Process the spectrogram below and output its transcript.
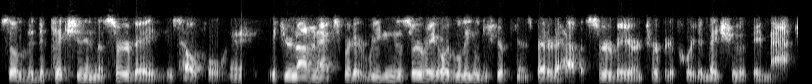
So the depiction in the survey is helpful. And if you're not an expert at reading the survey or the legal description, it's better to have a surveyor interpret it for you to make sure that they match,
